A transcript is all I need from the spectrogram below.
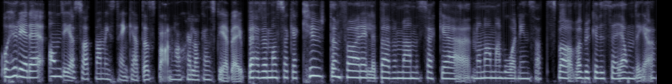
och hur är det om det är så att man misstänker att ens barn har scharlakansfeber? Behöver man söka akuten för eller behöver man söka någon annan vårdinsats? Vad, vad brukar vi säga om det?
